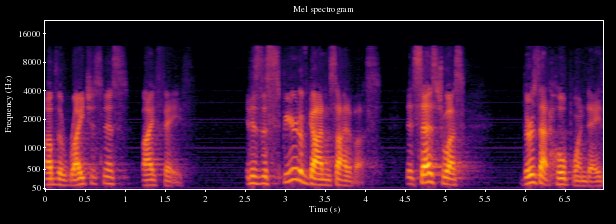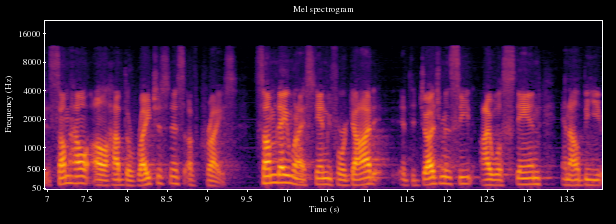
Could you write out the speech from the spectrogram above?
of the righteousness by faith. It is the Spirit of God inside of us that says to us, there's that hope one day that somehow I'll have the righteousness of Christ. Someday when I stand before God at the judgment seat, I will stand and I'll be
